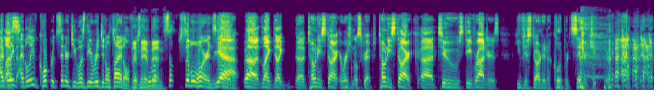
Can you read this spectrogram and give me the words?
I believe I believe corporate synergy was the original title. For It may have Civil- been. Civil War instead. yeah, uh, like like uh, Tony Stark original script. Tony Stark uh, to Steve Rogers. You've just started a corporate synergy.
